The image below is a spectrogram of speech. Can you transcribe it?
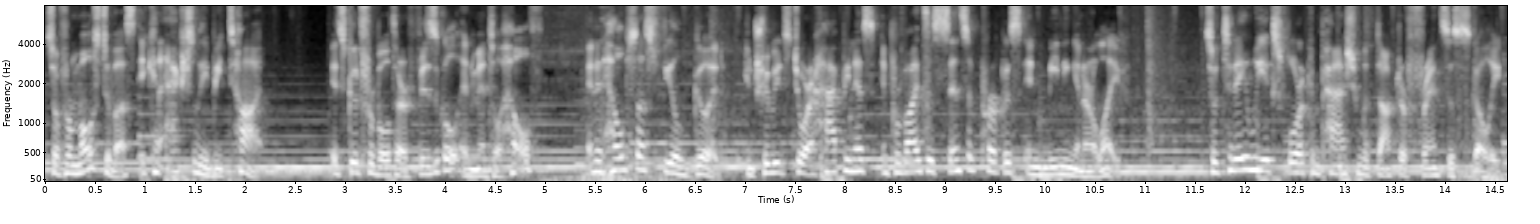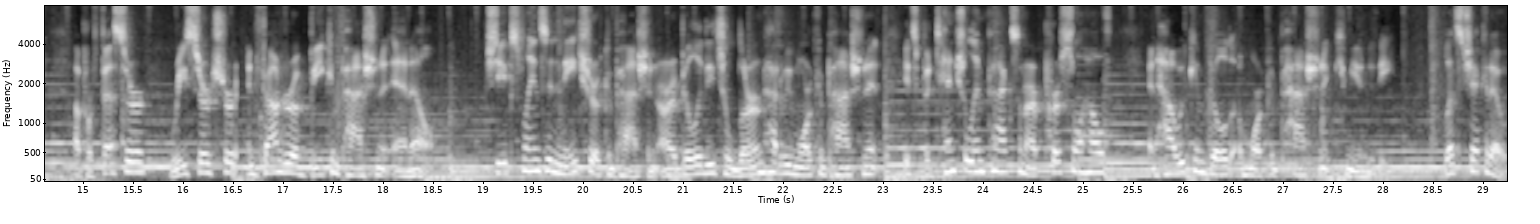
So, for most of us, it can actually be taught. It's good for both our physical and mental health, and it helps us feel good, contributes to our happiness, and provides a sense of purpose and meaning in our life. So today we explore compassion with Dr. Frances Scully, a professor, researcher, and founder of Be Compassionate NL. She explains the nature of compassion, our ability to learn how to be more compassionate, its potential impacts on our personal health, and how we can build a more compassionate community. Let's check it out.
